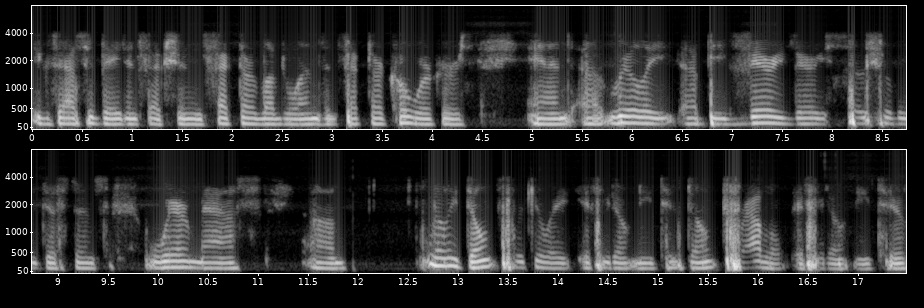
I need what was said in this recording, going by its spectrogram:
exacerbate infection, infect our loved ones, infect our coworkers, and uh, really uh, be very very socially distanced, wear masks. Um, really don't circulate if you don't need to. Don't travel if you don't need to.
